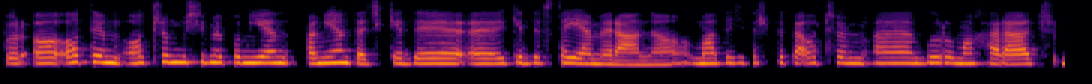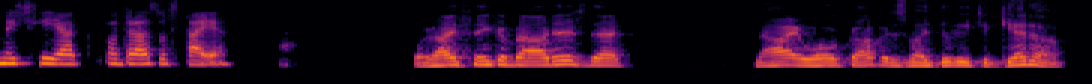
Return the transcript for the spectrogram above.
por- o, o tym, o czym musimy pamię- pamiętać, kiedy, e, kiedy wstajemy rano. Mataji też pyta, o czym e, Guru Maharaj myśli, jak od razu wstaje. What I think about is that now I woke up, it is my duty to get up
